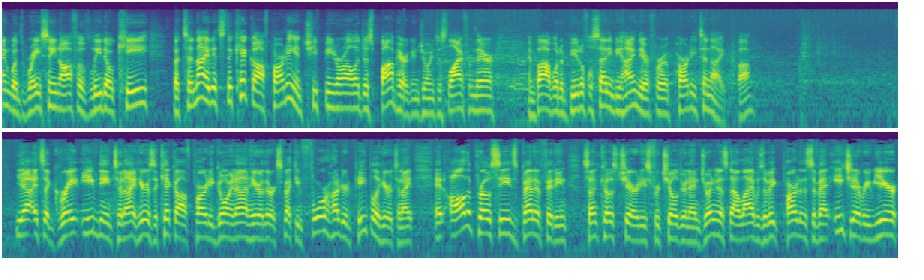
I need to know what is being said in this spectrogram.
And with racing off of Lido Key. But tonight it's the kickoff party, and Chief Meteorologist Bob Harrigan joins us live from there. And Bob, what a beautiful setting behind there for a party tonight. Bob? Yeah, it's a great evening tonight. Here's a kickoff party going on here. They're expecting 400 people here tonight, and all the proceeds benefiting Suncoast Charities for Children. And joining us now live was a big part of this event each and every year,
